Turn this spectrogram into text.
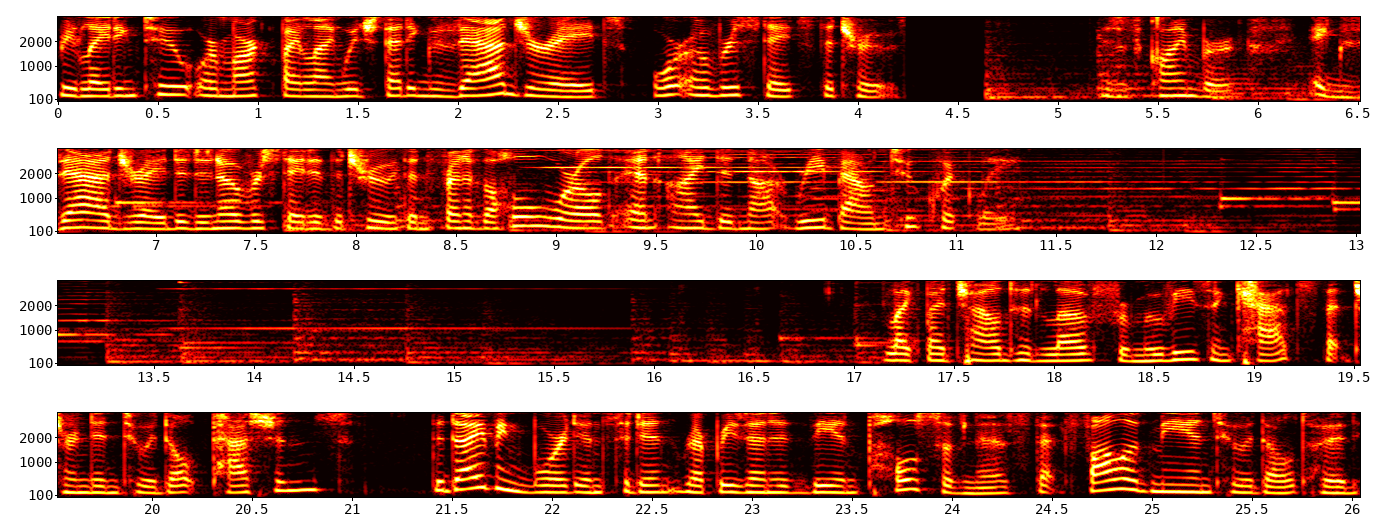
relating to, or marked by language that exaggerates or overstates the truth. Mrs. Kleinberg exaggerated and overstated the truth in front of the whole world, and I did not rebound too quickly. Like my childhood love for movies and cats that turned into adult passions, the diving board incident represented the impulsiveness that followed me into adulthood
